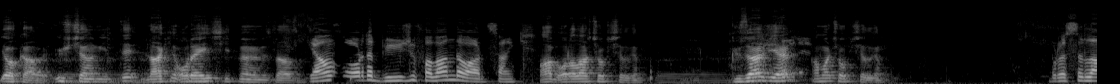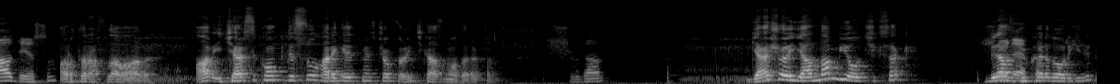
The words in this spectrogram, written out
Yok abi 3 canım gitti. Lakin oraya hiç gitmememiz lazım. Yalnız orada büyücü falan da vardı sanki. Abi oralar çok çılgın. Güzel bir yer ama çok çılgın. Burası lav diyorsun. Arı taraf lav abi. Abi içerisi komple su hareket etmesi çok zor. Hiç kazma o tarafa. Şuradan Gel şöyle yandan bir yol çıksak. Biraz şöyle yukarı yapalım. doğru gidip.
